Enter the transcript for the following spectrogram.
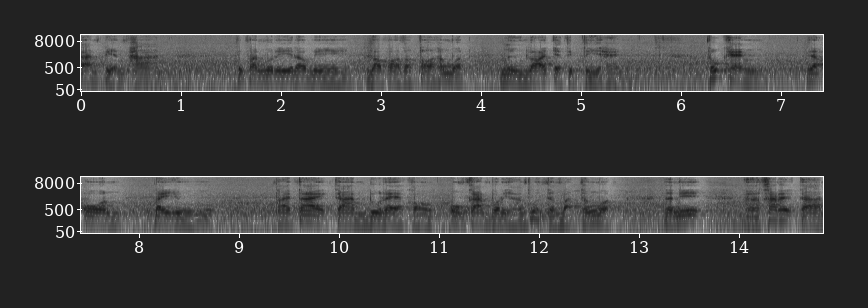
การเปลี่ยนผ่านสุพรรณบุรีเรามีรอพอสตทั้งหมด 174 แห่ง ทุกแห่งจะโอนไปอยู่ภายใต้การดูแลขององค์การบริหารส่วนจังหวัดทั้งหมดดังนี้อ่าข้าราชการ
